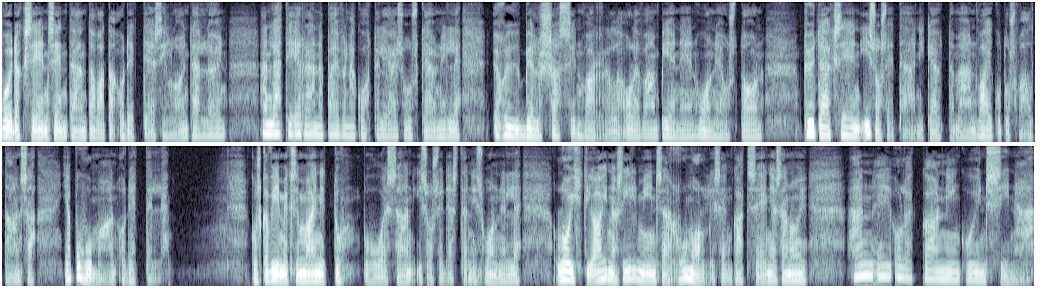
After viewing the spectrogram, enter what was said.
Voidakseen sentään tavata odetteja silloin tällöin, hän lähti eräänä päivänä kohteliaisuuskäynnille Rue Belchassin varrella olevaan pieneen huoneustoon, pyytääkseen isosetääni käyttämään vaikutusvaltaansa ja puhumaan odettelle koska viimeksi mainittu, puhuessaan isosedästäni Suonnelle, loihti aina silmiinsä runollisen katseen ja sanoi, hän ei olekaan niin kuin sinä.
